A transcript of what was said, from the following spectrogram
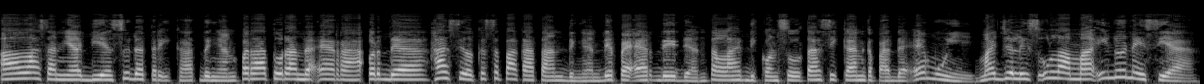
Alasannya dia sudah terikat dengan peraturan daerah Perda hasil kesepakatan dengan DPRD dan telah dikonsultasikan kepada MUI Majelis Ulama Indonesia.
